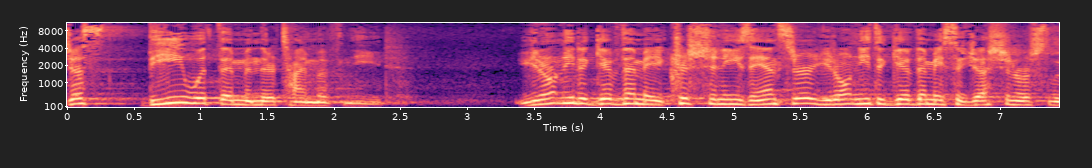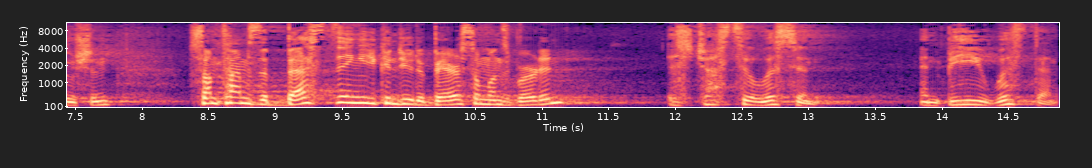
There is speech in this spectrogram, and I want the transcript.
Just be with them in their time of need. You don't need to give them a Christianese answer. You don't need to give them a suggestion or a solution. Sometimes the best thing you can do to bear someone's burden is just to listen and be with them.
